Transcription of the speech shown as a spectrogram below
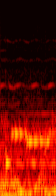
You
